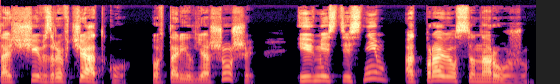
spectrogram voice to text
«Тащи взрывчатку!» — повторил я Шуши и вместе с ним отправился наружу.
